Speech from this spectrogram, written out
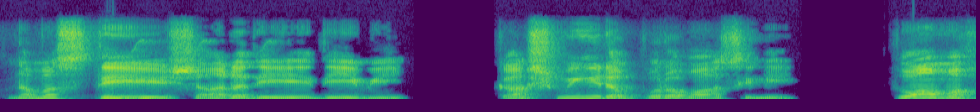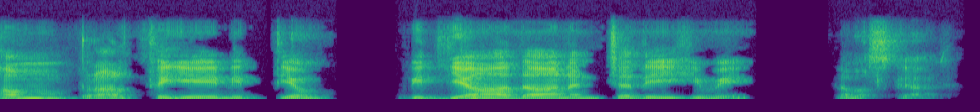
ನಮಸ್ತೆ ಶಾರದೇ ದೇವಿ, ಕಾಶ್ಮೀರ ಪುರವಾಸಿನಿ, ತ್ವಾಮಹಂ ಪ್ರಾರ್ಥೆಯೇ ನಿತ್ಯಂ, ವಿದ್ಯಾದಾನಂಚ ದೇಹಿಮೆ. ನಮಸ್ಕಾರ.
